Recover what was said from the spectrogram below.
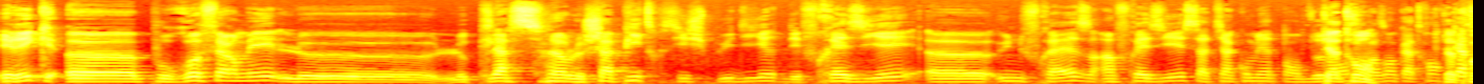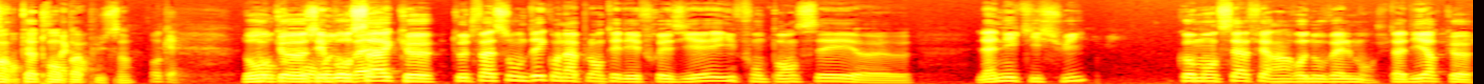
Eric, euh, pour refermer le, le, classeur, le chapitre, si je puis dire, des fraisiers, euh, une fraise, un fraisier, ça tient combien de temps? 2 ans, 3 ans, 4 ans? 4, ans, 4 ans pas plus. Hein. Donc euh, c'est pour ça que, de toute façon, dès qu'on a planté des fraisiers, ils font penser l'année qui suit, commencer à faire un renouvellement. C'est-à-dire que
